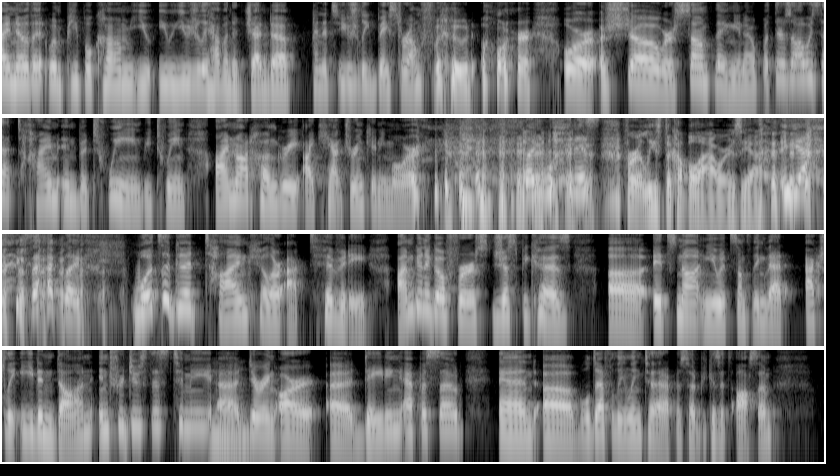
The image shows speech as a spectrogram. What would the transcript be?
I know that when people come, you you usually have an agenda and it's usually based around food or or a show or something, you know, but there's always that time in between between I'm not hungry, I can't drink anymore. like what is For at least a couple hours, yeah. yeah, exactly. What's a good time killer activity? I'm going to go first just because uh, it's not new. It's something that actually Eden Dawn introduced this to me uh, during our uh, dating episode, and uh, we'll definitely link to that episode because it's awesome.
